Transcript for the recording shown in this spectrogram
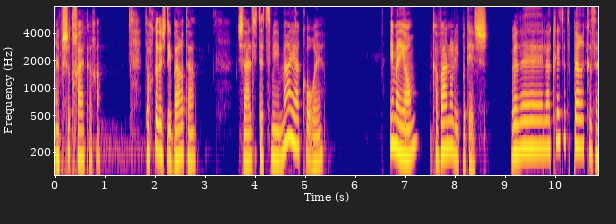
אני פשוט חיה ככה. תוך כדי שדיברת, שאלתי את עצמי, מה היה קורה אם היום קבענו להיפגש ולהקליט את הפרק הזה?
